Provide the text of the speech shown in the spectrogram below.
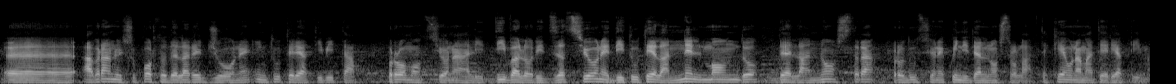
eh, avranno il supporto della Regione in tutte le attività promozionali di valorizzazione e di tutela nel mondo della nostra produzione, quindi del nostro latte, che è una materia prima.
